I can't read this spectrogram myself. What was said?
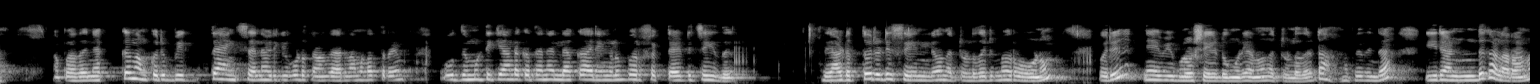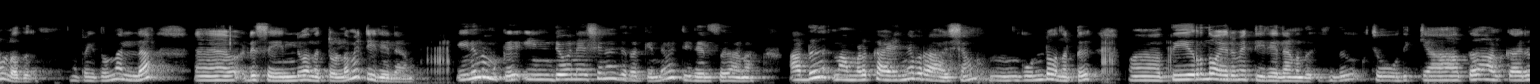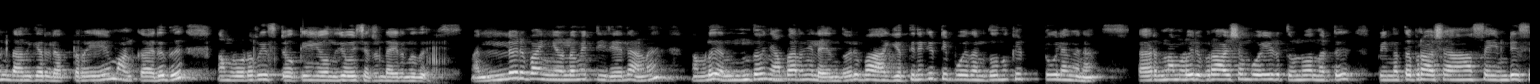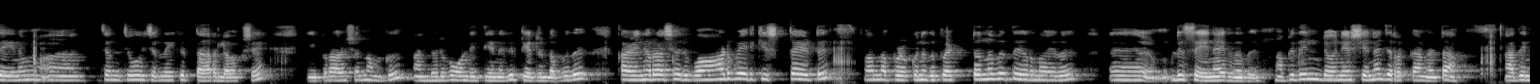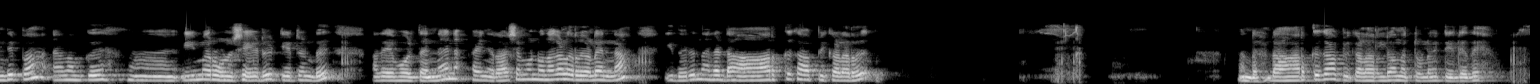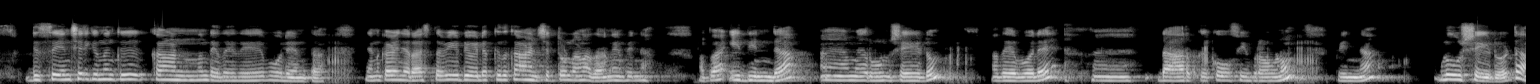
അപ്പോൾ അതിനൊക്കെ നമുക്കൊരു ബിഗ് താങ്ക്സ് തന്നെ അവർക്ക് കൊടുക്കണം. കാരണം നമ്മൾ അത്രയും ബുദ്ധിമുട്ടിക്കാണ്ടൊക്കെ തന്നെ എല്ലാ കാര്യങ്ങളും പെർഫെക്റ്റ് ആയിട്ട് ചെയ്ത്. അടുത്തൊരു ഡിസൈനിൽ വന്നിട്ടുള്ളത് ഒരു മെറൂണും ഒരു നേവി ബ്ലൂ ഷെയ്ഡും കൂടിയാണ് വന്നിട്ടുള്ളത് കേട്ടോ. അപ്പോൾ ഇതിന്റെ ഈ രണ്ട് കളറാണ് ഉള്ളത് അപ്പോൾ ഇതും നല്ല ഡിസൈനിൽ വന്നിട്ടുള്ള മെറ്റീരിയലാണ് ഇനി നമുക്ക് ഇൻഡോനേഷ്യൻ അജറക്കിന്റെ മെറ്റീരിയൽസ് കാണാം. അത് നമ്മൾ കഴിഞ്ഞ പ്രാവശ്യം കൊണ്ടുവന്നിട്ട് തീർന്നു പോയൊരു മെറ്റീരിയലാണിത് ഇത് ചോദിക്കാത്ത ആൾക്കാരുണ്ടാന്ന് എനിക്കറിയില്ല. അത്രയും ആൾക്കാർ ഇത് നമ്മളോട് റീസ്റ്റോക്ക് ചെയ്യുമോ ചോദിച്ചിട്ടുണ്ടായിരുന്നത്. നല്ലൊരു ഭംഗിയുള്ള മെറ്റീരിയലാണ് നമ്മൾ എന്തോ ഞാൻ പറഞ്ഞില്ലേ എന്തോ ഒരു ഭാഗ്യത്തിന് കിട്ടിപ്പോയതാണ്. ഇതൊന്നും കിട്ടൂല അങ്ങനെ. കാരണം നമ്മൾ ഒരു പ്രാവശ്യം പോയി എടുത്തുകൊണ്ട് വന്നിട്ട് പിന്നത്തെ പ്രാവശ്യം ആ സെയിം ഡിസൈനും ചോദിച്ചിട്ടുണ്ടെങ്കിൽ കിട്ടാറില്ല. പക്ഷേ ഈ പ്രാവശ്യം നമുക്ക് നല്ലൊരു ക്വാണ്ടിറ്റി തന്നെ കിട്ടിയിട്ടുണ്ട്. അപ്പോൾ ഇത് കഴിഞ്ഞ പ്രാവശ്യം ഒരുപാട് പേർക്ക് ഇഷ്ടമായിട്ട് വന്നപ്പോഴേക്കും ഇത് പെട്ടെന്ന് ഇത് തീർന്നു പോയത് ഡിസൈനായിരുന്നത് അപ്പോൾ ഇത് ഇൻഡോനേഷ്യൻ അജിറക്കാണ് കേട്ടോ. അതിന്റെ ഇപ്പം നമുക്ക് ഈ മെറൂൺ ഷെയ്ഡ് കിട്ടിയിട്ടുണ്ട്. അതേപോലെ തന്നെ കഴിഞ്ഞ പ്രാവശ്യം കൊണ്ടുവന്ന കളറുകൾ തന്നെ. ഇതൊരു നല്ല ഡാർക്ക് കാപ്പി കളറ് ഉണ്ട് ഡാർക്ക് കാപ്പി കളറിൽ വന്നിട്ടുള്ള മെറ്റീരിയൽ ഇത്. ഡിസൈൻ ശരിക്കും നിങ്ങൾക്ക് കാണുന്നുണ്ട്. ഇത് ഇതേപോലെയാണ് കേട്ടോ ഞാൻ കഴിഞ്ഞ പ്രാവശ്യത്തെ വീഡിയോയിലൊക്കെ ഇത് കാണിച്ചിട്ടുള്ളതാണ്. അതാണ് പിന്നെ. അപ്പം ഇതിന്റെ മെറൂൺ ഷെയ്ഡും അതേപോലെ ഡാർക്ക് കോഫി ബ്രൗണും പിന്നെ ബ്ലൂ ഷെയ്ഡും കേട്ടോ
